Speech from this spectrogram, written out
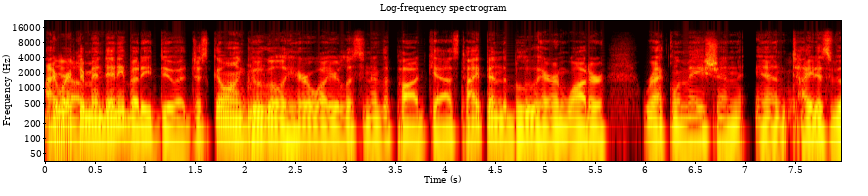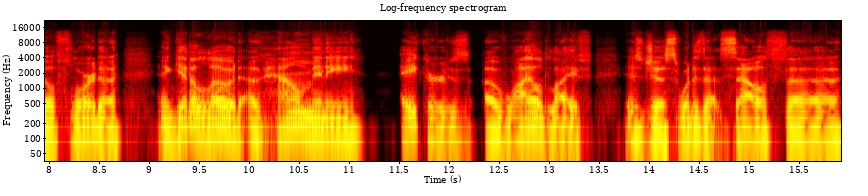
I yeah. recommend anybody do it. Just go on Google here while you're listening to the podcast. Type in the Blue Heron Water Reclamation in Titusville, Florida, and get a load of how many acres of wildlife is just what is that south uh,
